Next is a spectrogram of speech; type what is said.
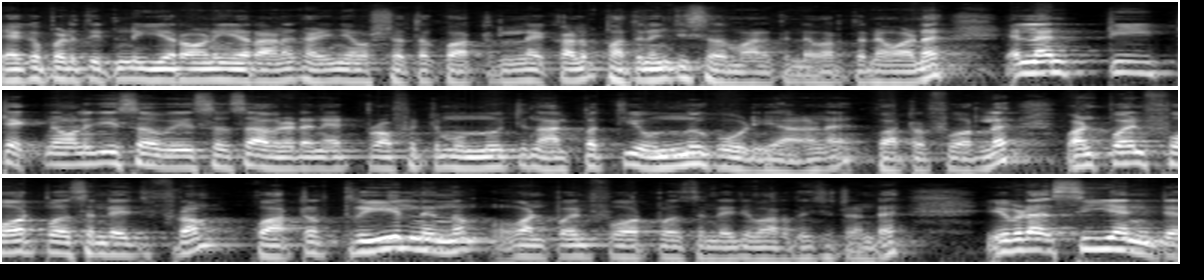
രേഖപ്പെടുത്തിയിട്ടുണ്ട്. ഇയർ ഓൺ ഇയർ ആണ്. കഴിഞ്ഞ വർഷത്തെ ക്വാർട്ടറിനേക്കാളും പതിനഞ്ച് ശതമാനത്തിന്റെ വർധനമാണ് L and T technology services അവരുടെ നെറ്റ് പ്രോഫിറ്റ് മുന്നൂറ്റി നാൽപ്പത്തി ഒന്ന് കോടിയാണ് ക്വാർട്ടർ ഫോറിൽ one point four percentage from quarter ത്രീയിൽ നിന്നും വൺ പോയിന്റ് ഫോർ പെർസെന്റേജ് വർദ്ധിച്ചിട്ടുണ്ട്. ഇവിടെ സി ആൻഡ്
